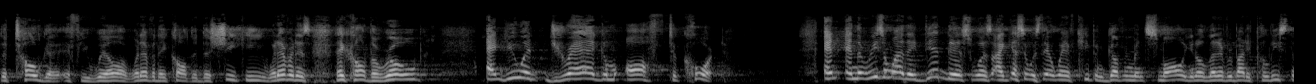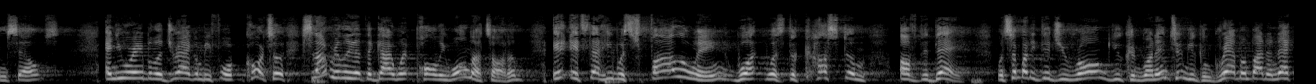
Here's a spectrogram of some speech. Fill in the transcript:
the toga, if you will, or whatever they call it, the dashiki, whatever it is they call the robe, and you would drag them off to court. And, and the reason why they did this was, I guess it was their way of keeping government small, you know, let everybody police themselves and you were able to drag him before court. So it's not really that the guy went Paulie Walnuts on him, it's that he was following what was the custom of the day. When somebody did you wrong, you can run into him, you can grab him by the neck,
